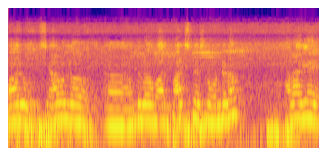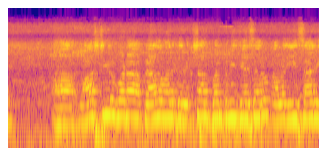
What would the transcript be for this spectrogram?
వారు సేవల్లో అందులో వారి పార్టిసిపేషన్ ఉండడం. అలాగే లాస్ట్ ఇయర్ కూడా పేదవారికి రిక్షాలు పంపిణీ చేశారు. అలాగే ఈసారి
